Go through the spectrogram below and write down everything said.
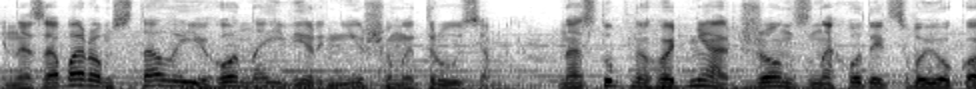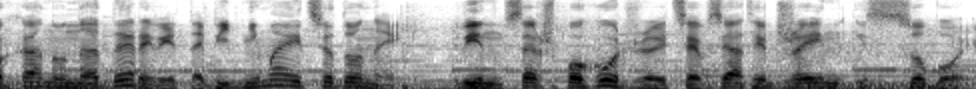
і незабаром стали його найвірнішими друзями. Наступного дня Джон знаходить свою кохану на дереві та піднімається до неї. Він все ж погоджується взяти Джейн із собою,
